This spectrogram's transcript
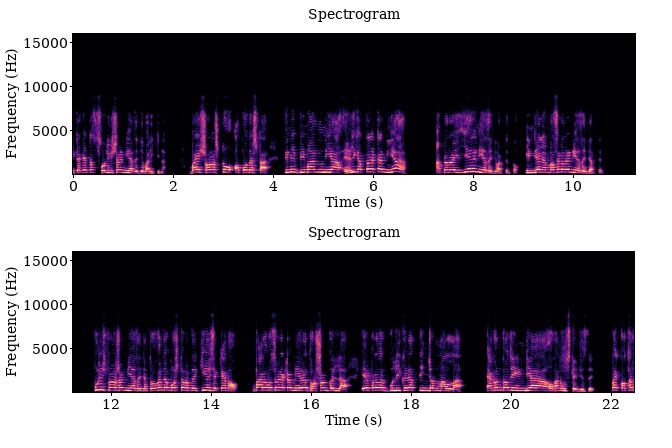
এটাকে একটা সলিউশনে নিয়ে যেতে পারি কিনা। ভাই, স্বরাষ্ট্র অপদেষ্টা তিনি বিমান নিয়া, হেলিকপ্টার একটা নিয়া, আপনারা ইয়েরে নিয়ে যাইতে পারতেন তো ইন্ডিয়ান অ্যাম্বাসেডারে নিয়ে যাইতে পারতেন, পুলিশ প্রশাসন নিয়ে যাইতে তো ওখানে বসতে পারতেন, কি হয়েছে কেন? বারো বছরের একটা মেয়েরা ধর্ষণ করলা এরপর আবার গুলি করে তিনজন মারলা, এখন কত ইন্ডিয়া ওখানে উস্কাইতেছে ভাই, কথার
